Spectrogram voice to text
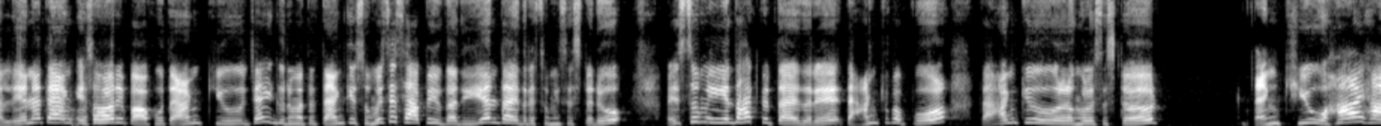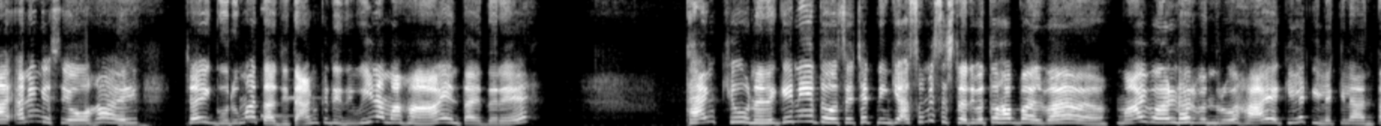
ಅಲ್ಲೇನ ಥ್ಯಾಂಕ್ ಸಾರಿ ಪಾಪು ಥ್ಯಾಂಕ್ ಯು ಜೈ ಗುರು ಮತ್ತು thank you Sumi sis happy Ugadi ಅಂತ ಇದ್ದಾರೆ ಸುಮಿ ಸಿಸ್ಟರು ಸುಮಿ ಅಂತ ಹಾಕ್ತಿರ್ತಾ ಇದ್ದಾರೆ? Thank you Papu. Thank you Rangoli sister thank you hi hi ಅನಿಂಗೆಸಿಯೋ ಹಾಯ್ ಜೈ ಗುರು ಮಾತಾಜಿ ಥ್ಯಾಂಕ್ ಯು ದೀದಿ ವೀನಮ್ಮ ಹಾಯ್ ಅಂತ ಇದ್ದಾರೆ. ಥ್ಯಾಂಕ್ ಯು ನನಗೆ ನೀ ದೋಸೆ, ಚಟ್ನಿ ಯಾ ಸುಮಿ ಸಿಸ್ಟರ್ ಇವತ್ತು ಹಬ್ಬ ಅಲ್ವಾ? ಮೈ ವರ್ಲ್ಡ್ ಅವ್ರು ಬಂದರು. ಹಾಯ್ ಅಕಿಲ ಕಿಲ ಕಿಲ ಅಂತ.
